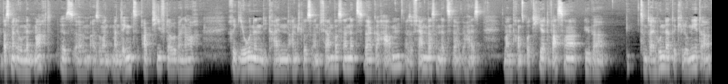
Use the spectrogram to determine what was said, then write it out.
Was man im Moment macht, ist, ähm, also man, man denkt aktiv darüber nach, Regionen, die keinen Anschluss an Fernwassernetzwerke haben. Also Fernwassernetzwerke heißt, man transportiert Wasser über zum Teil hunderte Kilometer,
